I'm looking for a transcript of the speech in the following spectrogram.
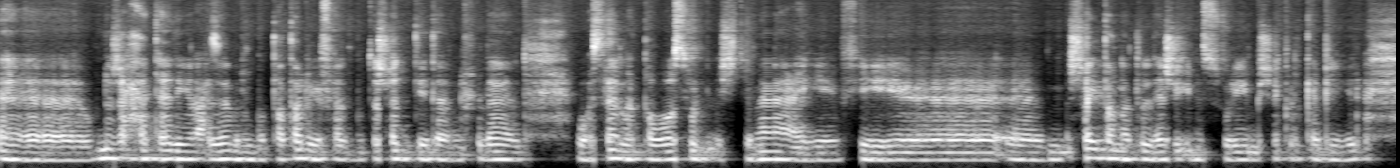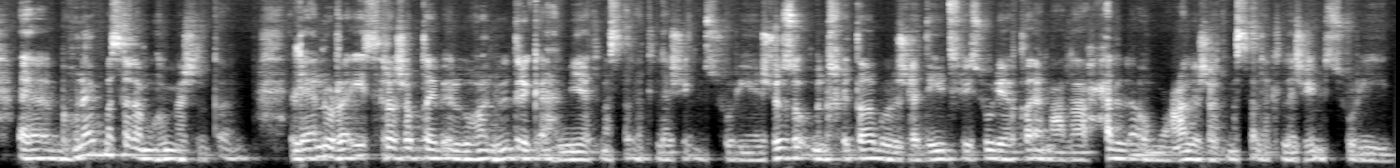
آه، ونجحت هذه الأحزاب المتطرفة المتشددة من خلال وسائل التواصل الاجتماعي في آه، آه، شيطنة اللاجئين السوريين بشكل كبير. هناك مسألة مهمة جدا لأن الرئيس رجب طيب إردوغان يدرك أهمية مسألة اللاجئين السوريين جزء من خطابه الجديد في سوريا قائم على حل أو معالجة مسألة اللاجئين السوريين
